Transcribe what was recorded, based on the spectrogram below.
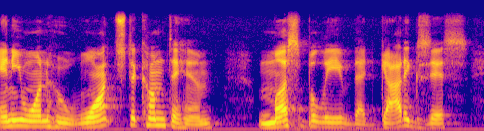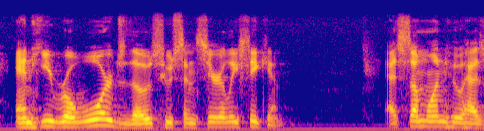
Anyone who wants to come to him must believe that God exists and he rewards those who sincerely seek him. As someone who has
